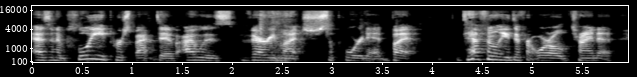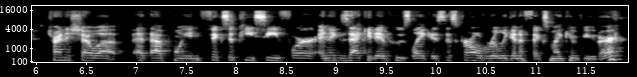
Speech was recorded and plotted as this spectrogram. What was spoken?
as an employee perspective, I was very much supported, but definitely a different world trying to trying to show up at that point and fix a PC for an executive who's like, is this girl really going to fix my computer?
